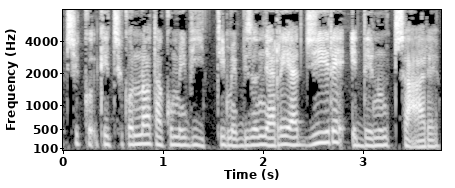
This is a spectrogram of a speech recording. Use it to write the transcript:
ci, che ci connota come vittime, bisogna reagire e denunciare.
